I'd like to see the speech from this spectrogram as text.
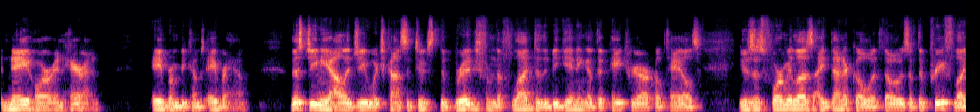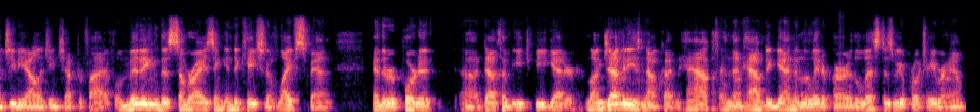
Nahor, and Haran. Abram becomes Abraham. This genealogy, which constitutes the bridge from the flood to the beginning of the patriarchal tales, uses formulas identical with those of the pre flood genealogy in chapter 5, omitting the summarizing indication of lifespan and the reported uh, death of each begetter. Longevity is now cut in half and then halved again in the later part of the list as we approach Abraham.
